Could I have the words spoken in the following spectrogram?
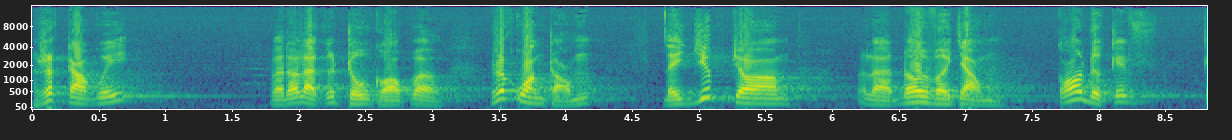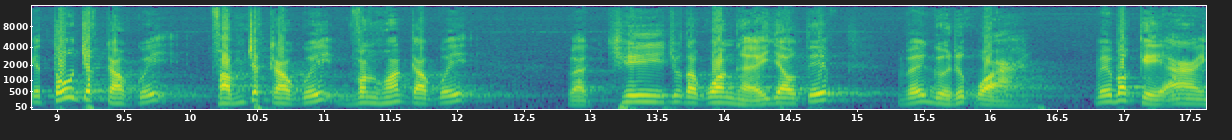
rất cao quý. Và đó là cái trụ cột uh, rất quan trọng để giúp cho là đôi vợ chồng có được cái cái tố chất cao quý phẩm chất cao quý văn hóa cao quý và khi chúng ta quan hệ giao tiếp với người nước ngoài, với bất kỳ ai,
